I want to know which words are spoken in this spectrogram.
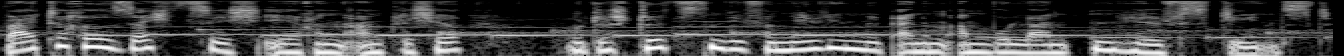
Weitere 60 Ehrenamtliche unterstützen die Familien mit einem ambulanten Hilfsdienst.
